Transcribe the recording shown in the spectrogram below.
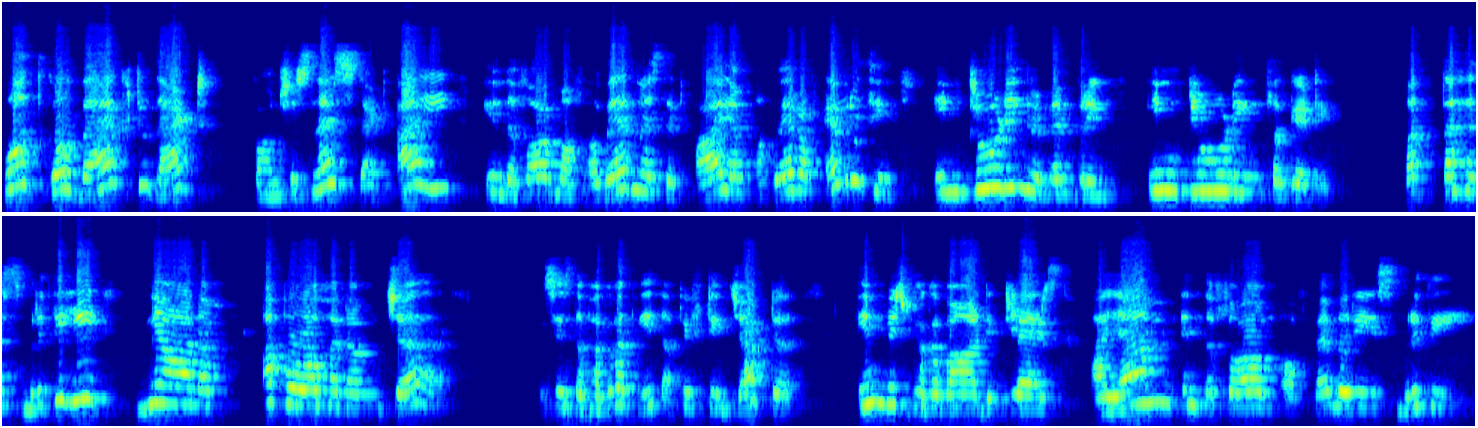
Both go back to that consciousness that I, in the form of awareness that I am aware of everything, including remembering, including forgetting. Smritihi jnanam apohanam cha. This is the Bhagavad Gita, 15th chapter in which Bhagavan declares, I am in the form of memory, smriti.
